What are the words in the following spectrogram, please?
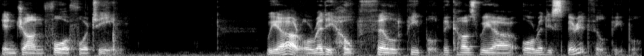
in John 4:14 we are already hope filled people because we are already spirit filled people.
